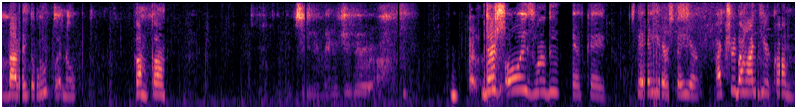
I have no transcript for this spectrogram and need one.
About to hit the roof, but nope. Come, come. Senior manager here. There's always one dude AFK. Stay here, stay here. Actually, behind here, come.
